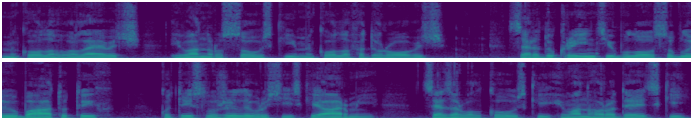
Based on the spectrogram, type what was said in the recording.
Микола Голевич, Іван Росовський, Микола Федорович. Серед українців було особливо багато тих, котрі служили в російській армії: Цезар Волковський, Іван Городецький,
